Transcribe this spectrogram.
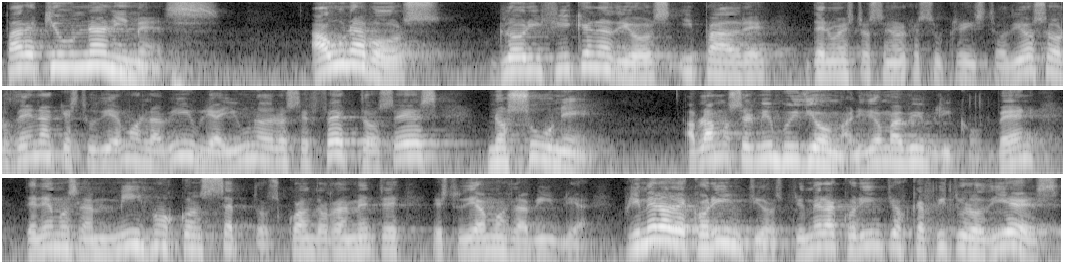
para que unánimes, a una voz, glorifiquen a Dios y Padre de nuestro Señor Jesucristo. Dios ordena que estudiemos la Biblia y uno de los efectos es nos une. Hablamos el mismo idioma, el idioma bíblico. ¿Ven? Tenemos los mismos conceptos cuando realmente estudiamos la Biblia. Primera de Corintios, Primera Corintios capítulo 10,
